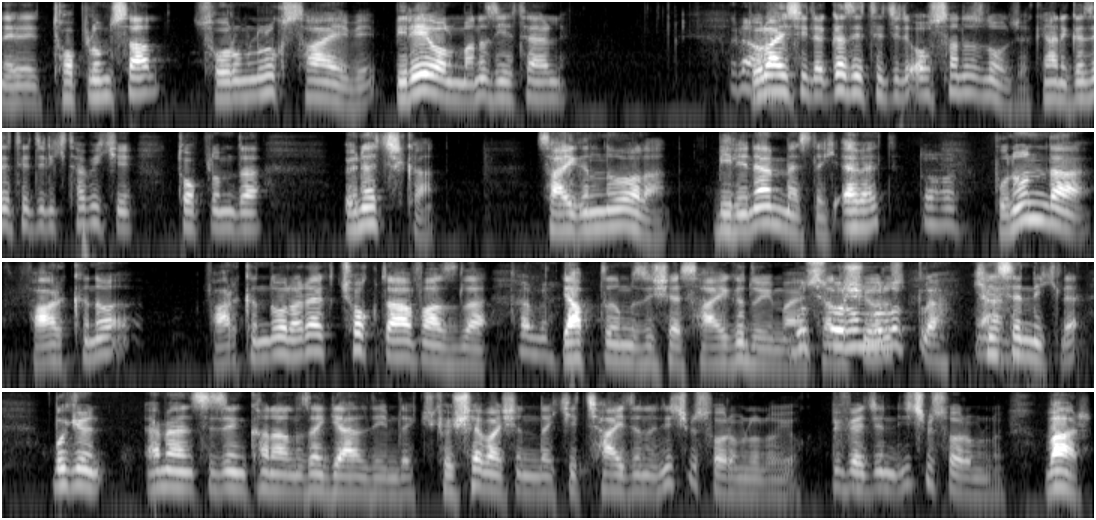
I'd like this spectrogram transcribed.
e, toplumsal sorumluluk sahibi birey olmanız yeterli. Bravo. Dolayısıyla gazetecilik olsanız ne olacak? Yani gazetecilik tabii ki toplumda öne çıkan, saygınlığı olan, bilinen meslek. Evet, Doğru. bunun da farkını farkında olarak çok daha fazla Tabii. yaptığımız işe saygı duymaya Bu çalışıyoruz. sorumlulukla. yani. Kesinlikle. Bugün hemen sizin kanalınıza geldiğimde köşe başındaki çaycının hiçbir sorumluluğu yok. Büfecinin hiçbir sorumluluğu var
